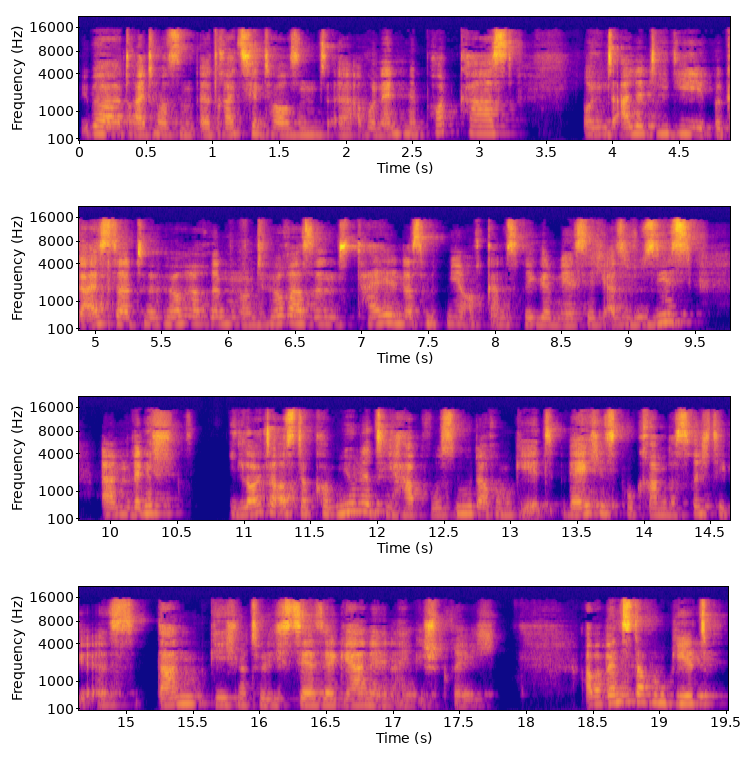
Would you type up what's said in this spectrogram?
über 3000, äh, 13.000 äh, Abonnenten im Podcast. Und alle die, die begeisterte Hörerinnen und Hörer sind, teilen das mit mir auch ganz regelmäßig. Also du siehst, ähm, wenn ich die Leute aus der Community habe, wo es nur darum geht, welches Programm das Richtige ist, dann gehe ich natürlich sehr, sehr gerne in ein Gespräch. Aber wenn es darum geht,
